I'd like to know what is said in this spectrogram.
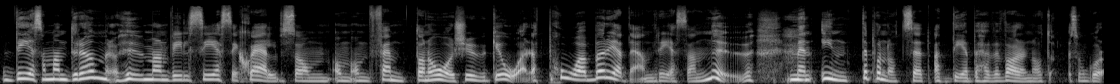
det som man drömmer om, hur man vill se sig själv som om, om 15 år, 20 år. Att påbörja den resan nu. Men inte på något sätt att det behöver vara något som går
